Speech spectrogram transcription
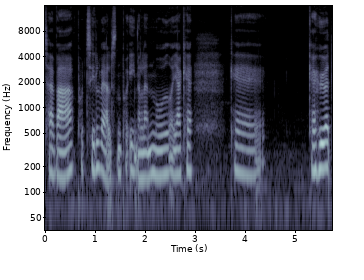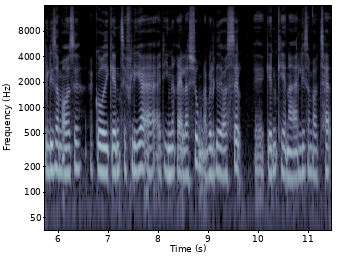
tage vare på tilværelsen på en eller anden måde. Og jeg kan, kan, kan høre, at det ligesom også er gået igen til flere af, af dine relationer, hvilket jeg også selv øh, genkender, at ligesom at tage,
